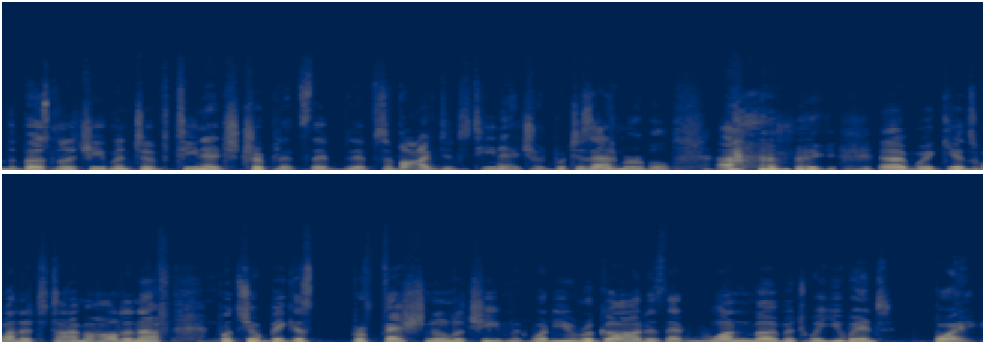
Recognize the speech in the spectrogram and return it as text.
the personal achievement of teenage triplets, they've, they've survived into teenagehood, which is admirable. Um, uh, where kids one at a time are hard enough. What's your biggest professional achievement? What do you regard as that one moment where you went, boy,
